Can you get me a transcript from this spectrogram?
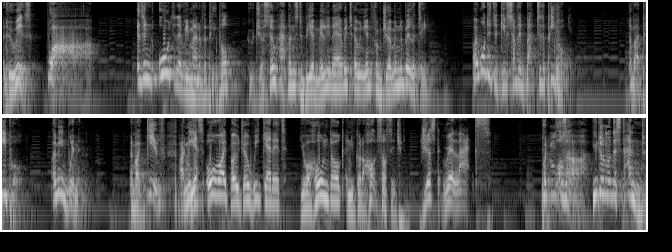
and who is? Fwah! As an ordinary man of the people, who just so happens to be a millionaire Etonian from German nobility, I wanted to give something back to the people. And by people, I mean women. And by give, I mean. Yes, all right, Bojo, we get it. You're a horn dog and you've got a hot sausage. Just relax. But Mozza, you don't understand.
